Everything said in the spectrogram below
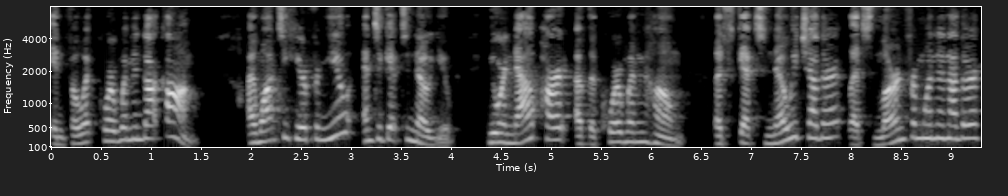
info at korewomen.com. I want to hear from you and to get to know you. You are now part of the KORE Women home. Let's get to know each other. Let's learn from one another.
